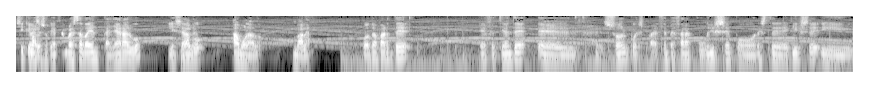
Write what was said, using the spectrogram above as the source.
Sí que ves eso, que ha estado ahí en tallar algo y ese Vale. algo ha volado. Vale. Por otra parte, efectivamente el, sol pues parece empezar a cubrirse por este eclipse y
